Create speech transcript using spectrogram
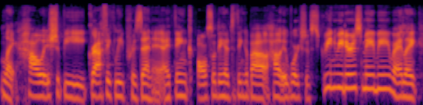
like how it should be graphically presented. I think also they have to think about how it works with screen readers, maybe, right? Like,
